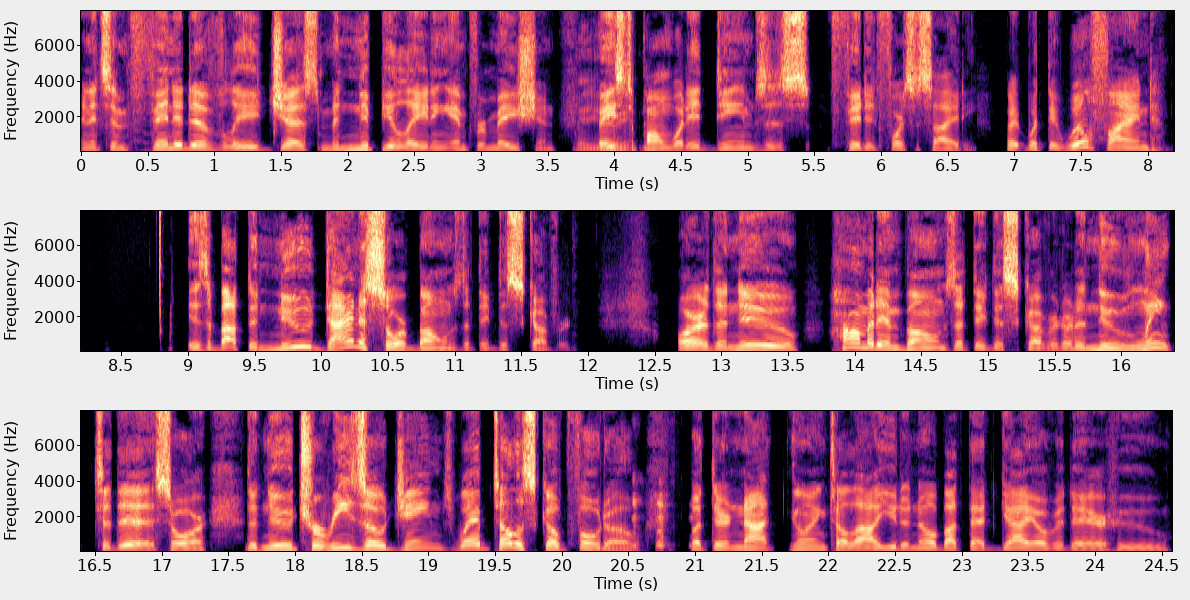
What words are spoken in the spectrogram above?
and it's infinitively just manipulating information Yeah, based upon what it deems is fitted for society. But what they will find is about the new dinosaur bones that they discovered, or the new hominid bones that they discovered, or the new link to this, or the new chorizo James Webb telescope photo. but they're not going to allow you to know about that guy over there who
